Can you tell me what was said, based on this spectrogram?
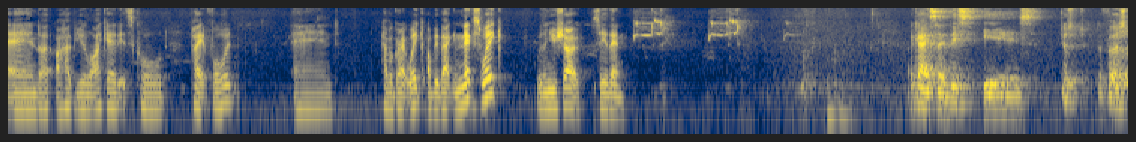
and I, I hope you like it. It's called Pay It Forward, and have a great week. I'll be back next week with a new show. See you then. Okay, so this is just the first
